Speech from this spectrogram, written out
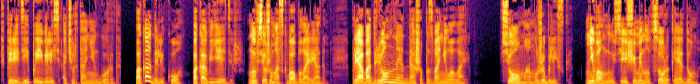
Впереди появились очертания города. Пока далеко, пока въедешь, но все же Москва была рядом. Приободренная Даша позвонила Ларе. «Все, мам, уже близко. Не волнуйся, еще минут сорок, и я дома.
